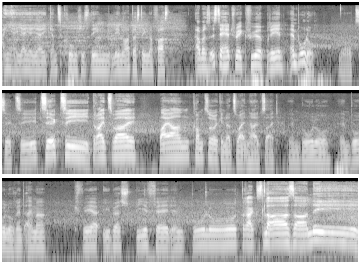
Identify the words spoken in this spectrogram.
Eieieiei, ganz komisches Ding. Leno hat das Ding noch fast. Aber es ist der Hattrick für Breel Embolo. Oh, Zirkzi, Zirkzi, 3-2. Bayern kommt zurück in der zweiten Halbzeit. Embolo, Embolo rennt einmal quer übers Spielfeld. Embolo, Draxler, Sané.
